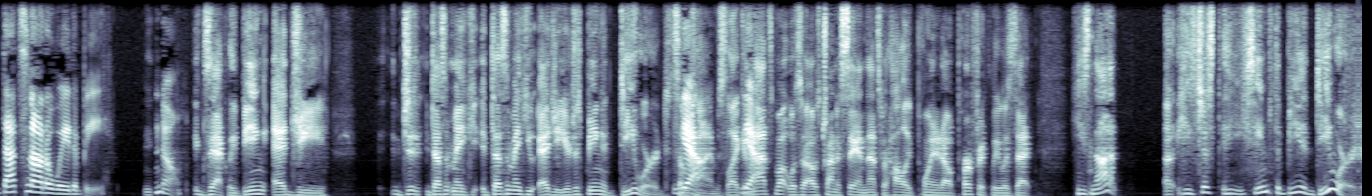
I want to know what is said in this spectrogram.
That's not a way to be. no exactly being edgy just doesn't make it doesn't make you edgy you're just being a d word sometimes like and Yeah. that's what was i was trying to say and that's what holly pointed out perfectly was that he's not uh, he's just he seems to be a d word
